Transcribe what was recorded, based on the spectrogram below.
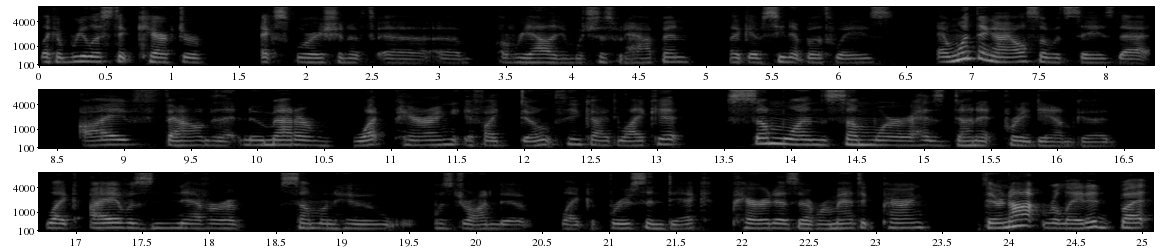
like a realistic character exploration of uh, um, a reality in which this would happen. Like I've seen it both ways. And one thing I also would say is that I've found that no matter what pairing, if I don't think I'd like it, someone somewhere has done it pretty damn good. Like I was never someone who was drawn to like Bruce and Dick paired as a romantic pairing. They're not related, but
